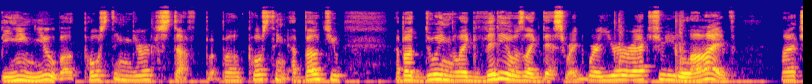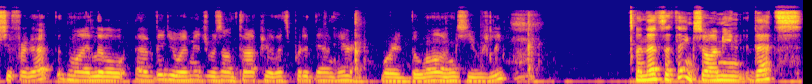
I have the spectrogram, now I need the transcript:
being you about posting your stuff about posting about you about doing like videos like this right where you're actually live. I actually forgot that my little uh, video image was on top here. Let's put it down here where it belongs usually. And that's the thing. So I mean that's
